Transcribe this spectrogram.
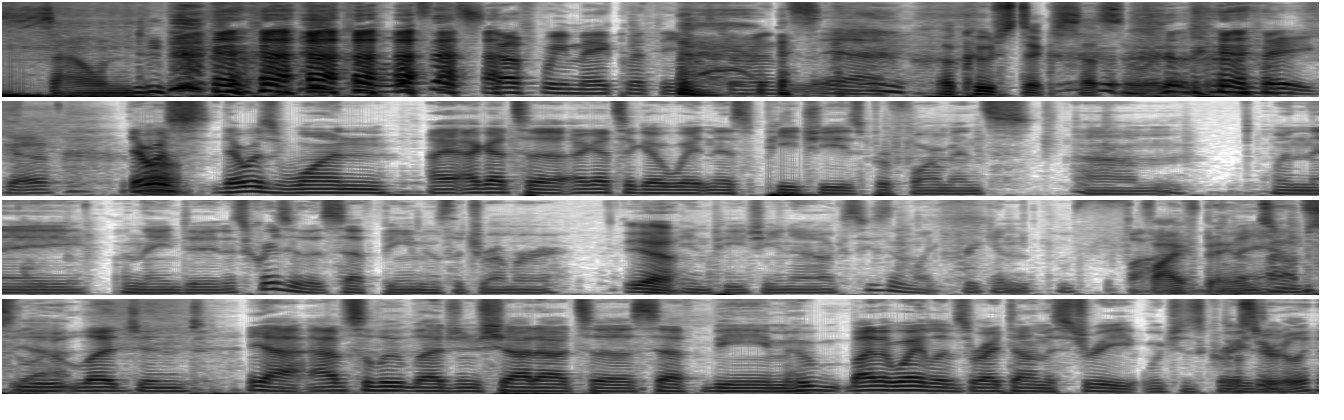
sound What's that stuff we make with the instruments? Yeah. acoustics. That's the word. there you go. There Wow. was there was one I, I got to I got to go witness Peachy's performance um when they when they did. It's crazy that Seth Beam is the drummer Yeah, in Peachy now because he's in like freaking five, Five bands. Absolute Yeah. legend. Yeah, absolute legend. Shout out to Seth Beam, who, by the way, lives right down the street, which is crazy. Does he really?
